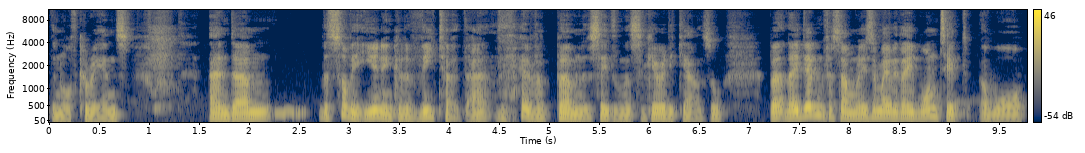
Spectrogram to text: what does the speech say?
the North Koreans, and um, the Soviet Union could have vetoed that. They have a permanent seat on the Security Council, but they didn't for some reason. Maybe they wanted a war.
